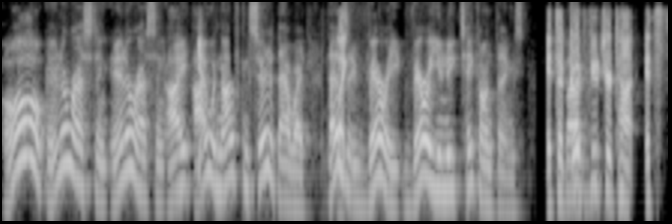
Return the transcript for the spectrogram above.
Oh, interesting, interesting. I I would not have considered it that way. That is Like- a very very unique take on things. It's a But- good future time. It's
